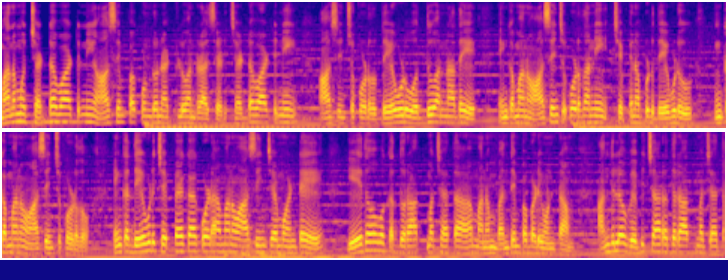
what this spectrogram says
మనము చెడ్డ వాటిని ఆశింపకుండానట్లు అని రాశాడు. చెడ్డ వాటిని ఆశించకూడదు. దేవుడు వద్దు అన్నదే ఇంకా మనం ఆశించకూడదని చెప్పినప్పుడు దేవుడు ఇంకా మనం ఆశించకూడదు. ఇంకా దేవుడు చెప్పాక కూడా మనం ఆశించాము అంటే ఏదో ఒక దురాత్మ చేత మనం బంధింపబడి ఉంటాం. అందులో వ్యభిచార దురాత్మ చేత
